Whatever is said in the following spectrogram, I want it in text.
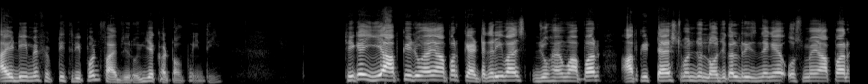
आईडी में 53.50 ये कट ऑफ़ हुई थी। ठीक है, ये आपकी जो है यहाँ पर कैटेगरी वाइज जो है वहाँ पर आपकी टेस्ट वन जो लॉजिकल रीजनिंग है, उसमें यहाँ पर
